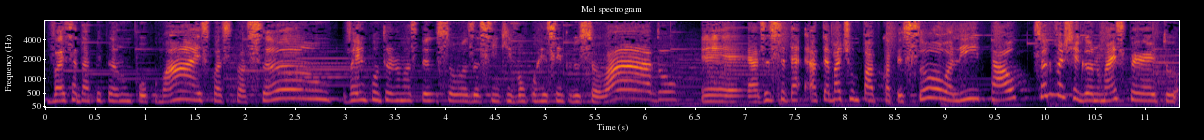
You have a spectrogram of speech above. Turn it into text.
vai se adaptando um pouco mais com a situação, vai encontrando umas pessoas assim que vão correr sempre do seu lado. É, às vezes você até bate um papo com a pessoa ali e tal. Só que vai chegando mais perto,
